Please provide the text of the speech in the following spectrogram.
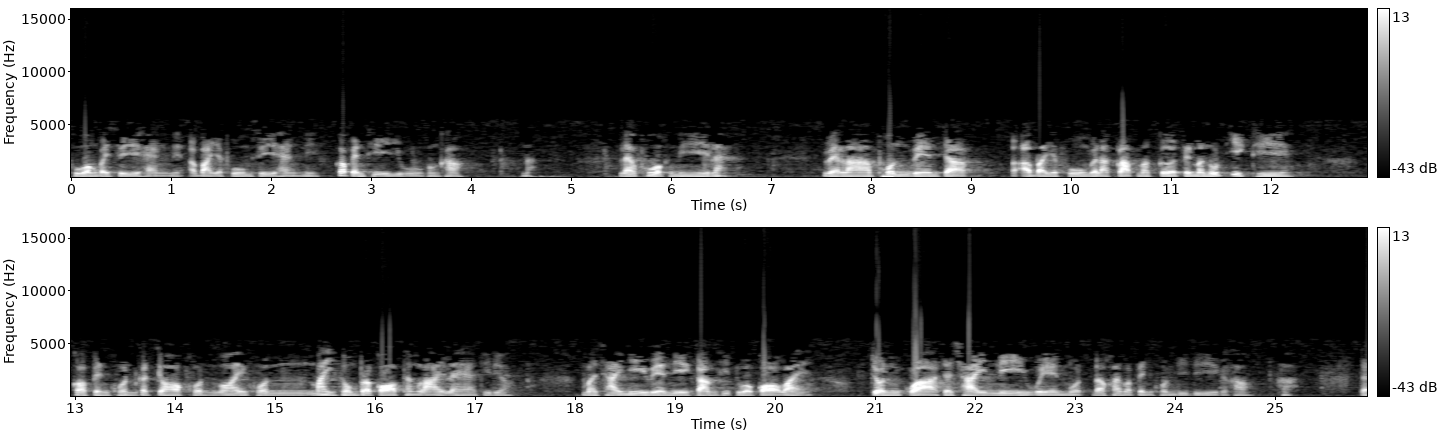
ทวงไปสี่แห่งนี่อบายภูมิสี่แห่งนี้ ก็เป็นที่อยู่ของเขา แล้วพวกนี้แหละ เวลาพ้นเวรจากอบายภูมิเวลากลับมาเกิดเป็นมนุษย์อีกที ก็เป็นคนกระจอกคนง่อย คนไม่สมประกอบทั้งหลายแหล่ทีเดียว มาใช้หนี้เวรหนี้กรรมที่ตัวก่อไว้ จนกว่าจะใช้หนี้เวรหมด แล้วค่อยมาเป็นคนดีๆกับเขาแต่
